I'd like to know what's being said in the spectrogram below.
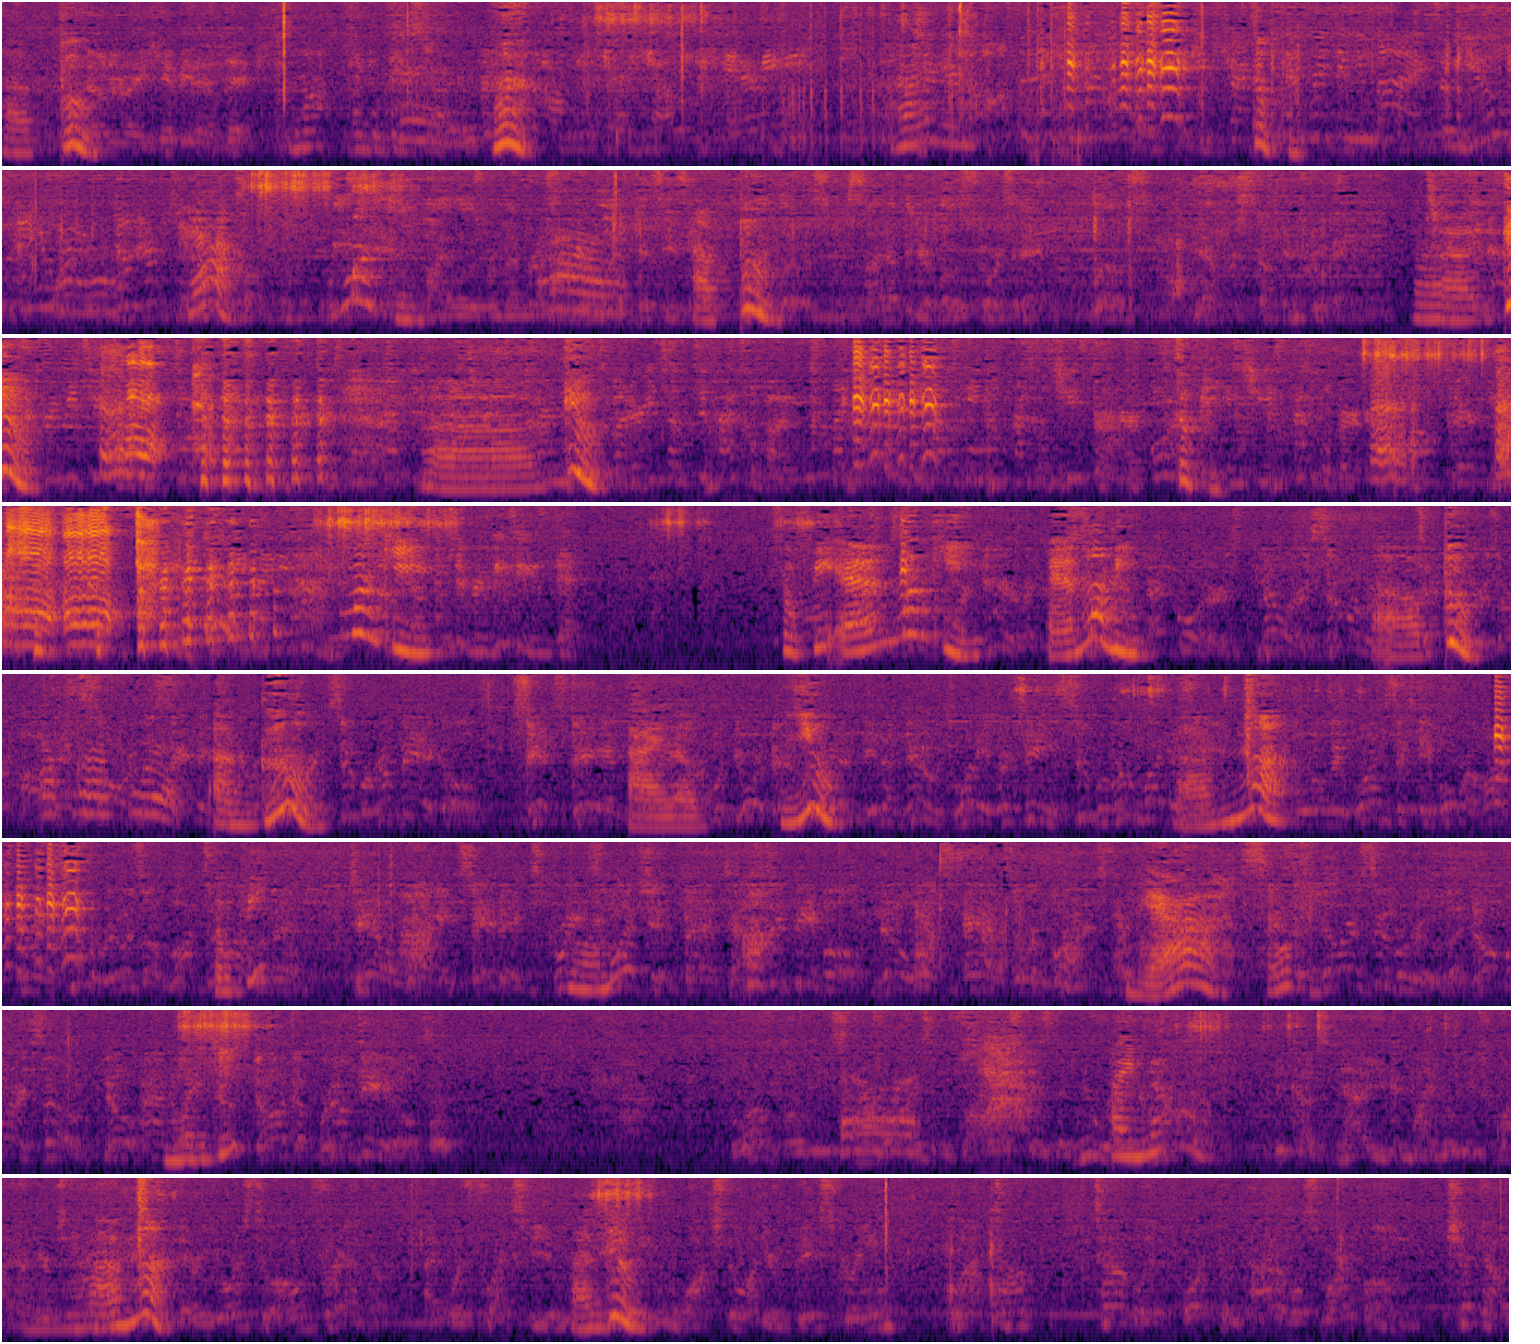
Uh, boo. Not like a big shark. Huh. Hi. Sophie. So you and your wife don't have to. Yeah. Monkey. Milo's remember it's easy. Uh, boo. Sign up in your Lowe's Monkey. Sophie and Monkey. And Mommy. Uh, boo. Uh, goo. I love you. Uh, mwah. Sophie? You want it? Yeah, Sophie. I know. Because now you can buy movies right on your TV. Uh, mwah. They're yours to own forever. And with FlexView, I you do. can watch them on your big screen, laptop, tablet, or compatible smartphone. Check out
